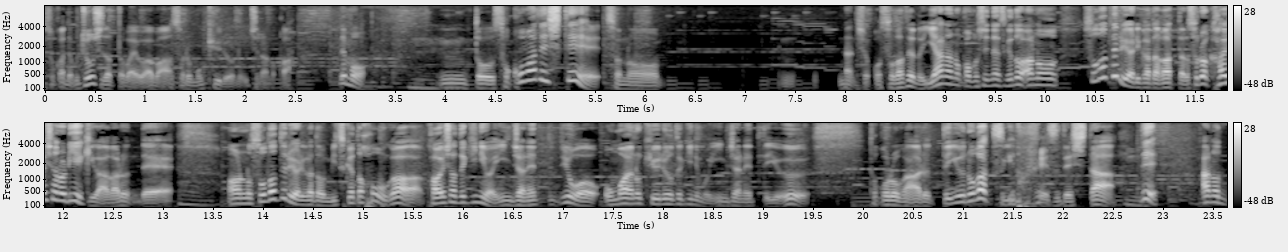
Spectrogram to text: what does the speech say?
そっか、でも上司だった場合は、まあ、それも給料のうちなのか。でも、ううんんと、そこまでして、その、んなんでしょう、こう育てるの嫌なのかもしれないですけど、あの、育てるやり方があったら、それは会社の利益が上がるんで、あの、育てるやり方を見つけた方が、会社的にはいいんじゃねって、要は、お前の給料的にもいいんじゃねっていうところがあるっていうのが次のフェーズでした。うんで、あの、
